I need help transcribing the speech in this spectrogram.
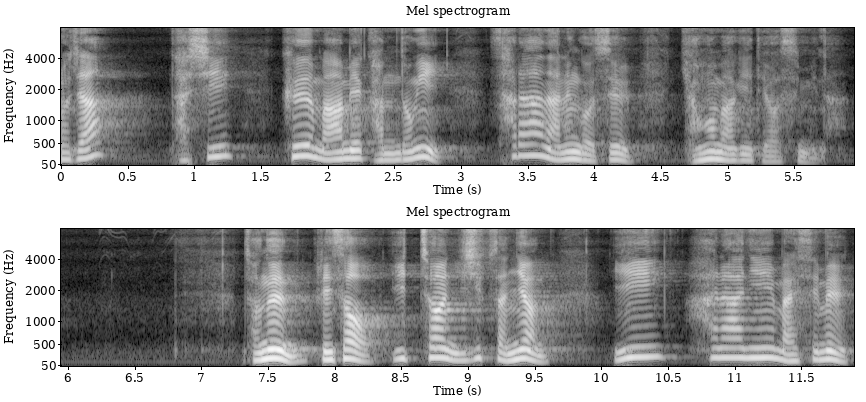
그러자 다시 그 마음의 감동이 살아나는 것을 경험하게 되었습니다. 저는 그래서 2024년 이 하나님의 말씀을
